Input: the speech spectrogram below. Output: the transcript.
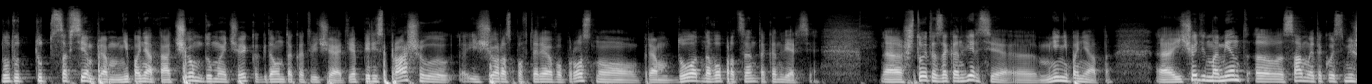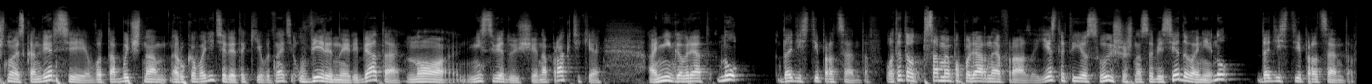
ну, тут, тут совсем прям непонятно, о чем думает человек, когда он так отвечает. Я переспрашиваю, еще раз повторяю вопрос, но прям до 1% конверсии. Э, что это за конверсия, э, мне непонятно. Еще один момент, самый такой смешной с конверсией. Вот обычно руководители такие, вот знаете, уверенные ребята, но не сведущие на практике, они говорят, ну, до 10%. Вот это вот самая популярная фраза. Если ты ее слышишь на собеседовании, ну, до 10%.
